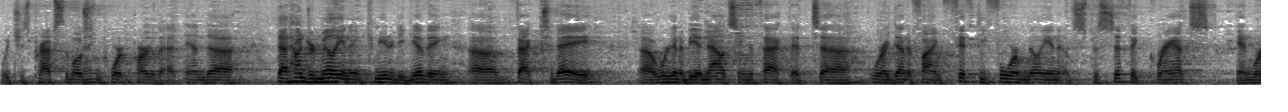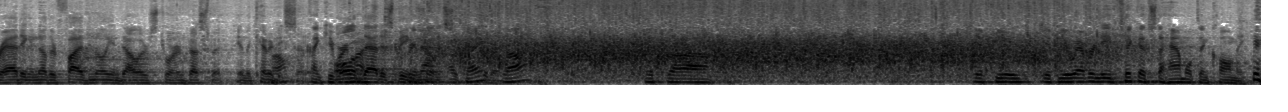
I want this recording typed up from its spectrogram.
which is perhaps the most okay. important part of that. And uh, that 100 million in community giving, uh, in fact, today uh, we're going to be announcing the fact that uh, we're identifying 54 million of specific grants, and we're adding another five million dollars to our investment in the Kennedy well, Center. Thank you very All much. of that is being announced. Okay. Today. Well, if, uh, if you if you ever need tickets to Hamilton, call me. Deal.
